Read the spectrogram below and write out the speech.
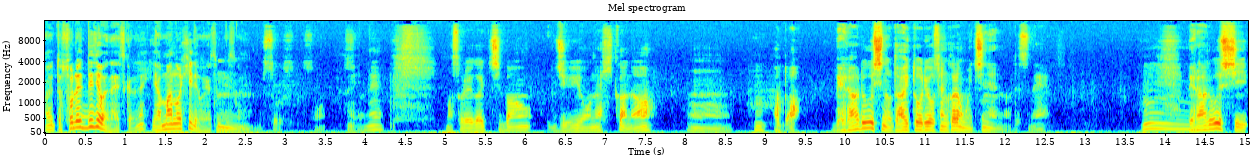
えっと、それでではないですけどね。山の日でお休みですからね。うん、そうそうそうですよね。まあ、それが一番重要な日かな。うん。うんあと、あ、ベラルーシの大統領選からも1年なんですね。ベラルーシ、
